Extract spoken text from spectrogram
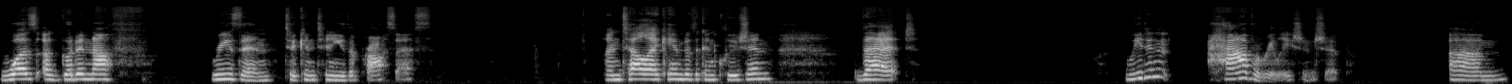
was a good enough reason to continue the process. Until I came to the conclusion that we didn't have a relationship. Um,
